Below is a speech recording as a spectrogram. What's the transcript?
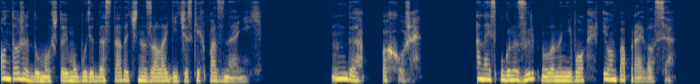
Он тоже думал, что ему будет достаточно зоологических познаний. «Да, похоже». Она испуганно зыркнула на него, и он поправился.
